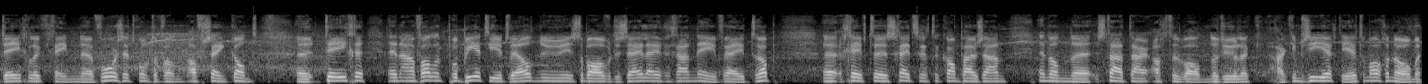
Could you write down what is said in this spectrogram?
degelijk. Geen voorzet komt er vanaf zijn kant uh, tegen. En aanvallend probeert hij het wel. Nu is de bal over de zijlijn gegaan. Nee, een vrije trap. Uh, geeft de scheidsrechter Kamphuis aan. En dan staat daar achter de bal natuurlijk Hakim Ziyech. Die heeft hem al genomen.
